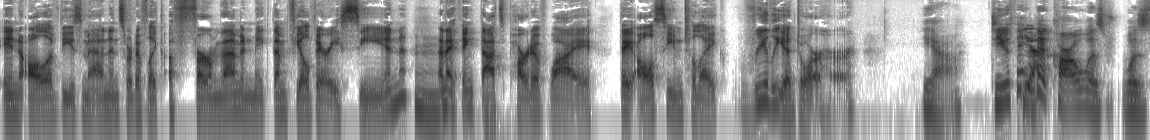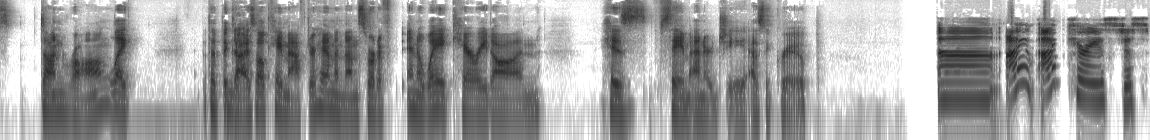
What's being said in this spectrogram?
in all of these men and sort of like affirm them and make them feel very seen. Mm. And I think that's part of why they all seem to like really adore her. Yeah. Do you think Yeah. that Carl was was done wrong? Like that the No. guys all came after him and then sort of in a way carried on his same energy as a group. Um, I'm I'm curious. Just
